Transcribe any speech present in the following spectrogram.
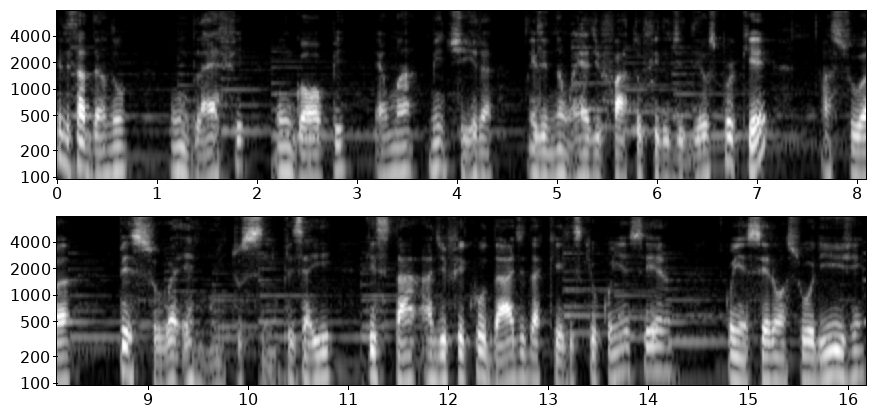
Ele está dando um blefe, um golpe, é uma mentira. Ele não é de fato o filho de Deus porque a sua pessoa é muito simples. É aí que está a dificuldade daqueles que o conheceram, conheceram a sua origem,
